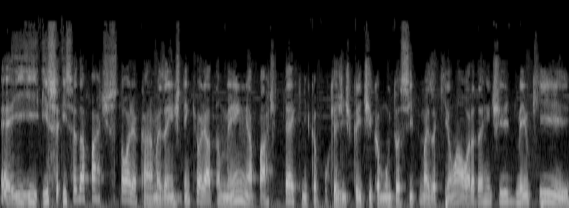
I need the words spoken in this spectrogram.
É, e, e isso, isso é da parte história, cara, mas a gente tem que olhar também a parte técnica, porque a gente critica muito a CIP, mas aqui é uma hora da gente meio que.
